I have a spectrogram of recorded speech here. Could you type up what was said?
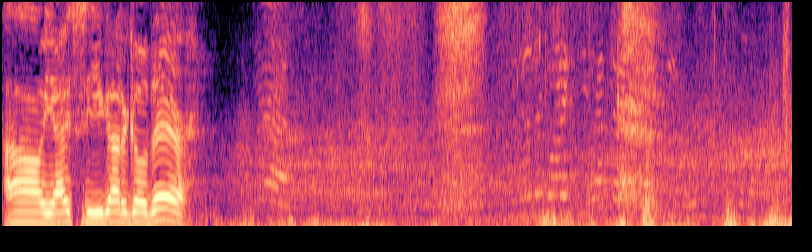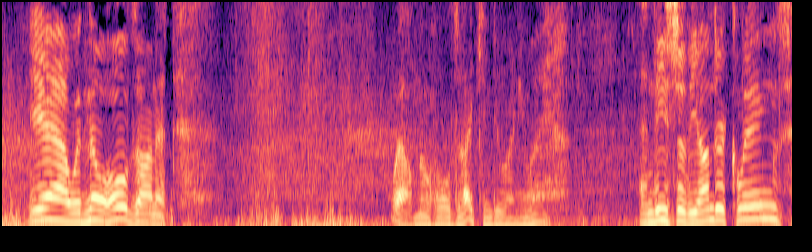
Oh, yeah, I see. You got to go there. Yeah. And otherwise you have that crazy roof. Yeah, with no holds on it. Well, no holds I can do anyway. And these are the underclings.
